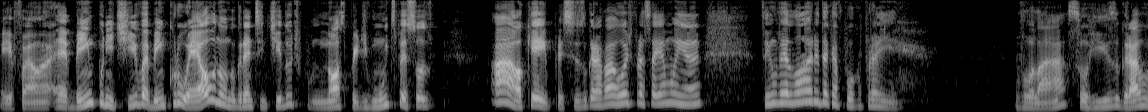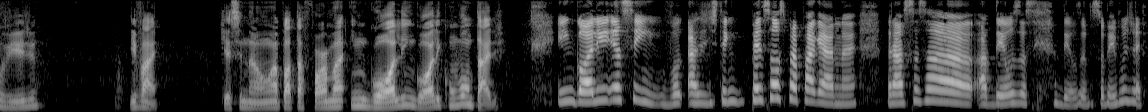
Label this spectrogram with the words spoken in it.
E foi uma- é bem punitivo, é bem cruel no, no grande sentido. Tipo, nossa, perdi muitas pessoas. Ah, ok, preciso gravar hoje pra sair amanhã. Tem um velório daqui a pouco pra ir. Vou lá, sorriso, gravo o vídeo e vai. Porque senão a plataforma engole, engole com vontade. engole, assim, a gente tem pessoas pra pagar, né? Graças a, a Deus, assim, a Deus, eu não sou nem evangélica.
